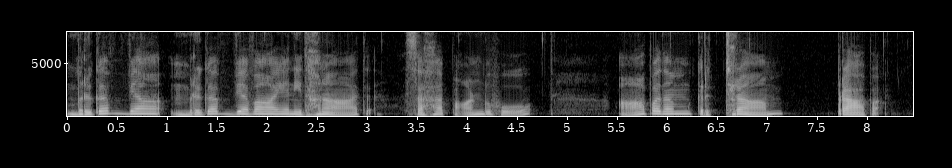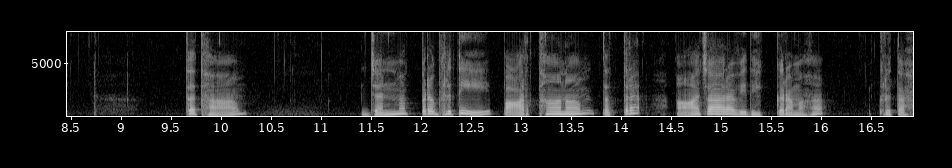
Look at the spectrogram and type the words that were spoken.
मृगव्या मृगव्यवायनिधनात् सः पाण्डुः आपदं कृच्छ्रां प्राप। तथा जन्मप्रभृति पार्थानां तत्र आचारविधिक्रमः कृतः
